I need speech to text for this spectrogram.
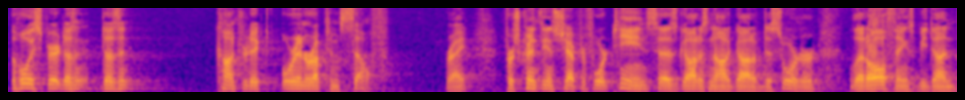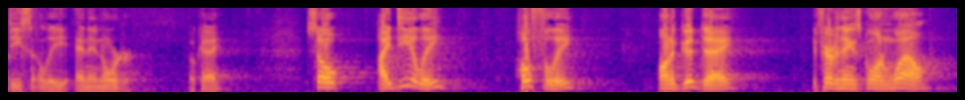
The Holy Spirit doesn't, doesn't contradict or interrupt Himself right? 1 Corinthians chapter 14 says God is not a God of disorder. Let all things be done decently and in order. Okay? So, ideally, hopefully, on a good day, if everything is going well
